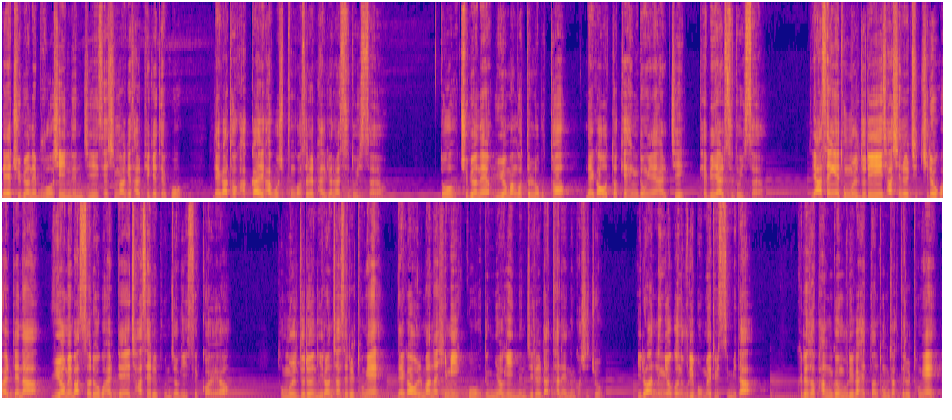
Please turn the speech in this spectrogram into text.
내 주변에 무엇이 있는지 세심하게 살피게 되고 내가 더 가까이 가고 싶은 것을 발견할 수도 있어요. 또 주변의 위험한 것들로부터 내가 어떻게 행동해야 할지 대비할 수도 있어요. 야생의 동물들이 자신을 지키려고 할 때나 위험에 맞서려고 할 때의 자세를 본 적이 있을 거예요. 동물들은 이런 자세를 통해 내가 얼마나 힘이 있고 능력이 있는지를 나타내는 것이죠. 이러한 능력은 우리 몸에도 있습니다. 그래서 방금 우리가 했던 동작들을 통해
